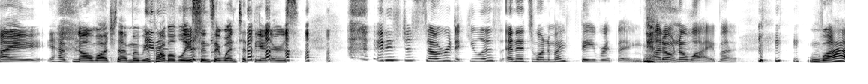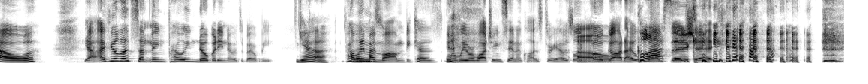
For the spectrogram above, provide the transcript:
I have not watched that movie It probably just- since it went to theaters. it is just so ridiculous and it's one of my favorite things. I don't know why, but wow. yeah, I feel that's something probably nobody knows about me. Yeah. Probably my mom because when we were watching Santa Clause 3, I was like, "Oh, Oh, god, I love this shit."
